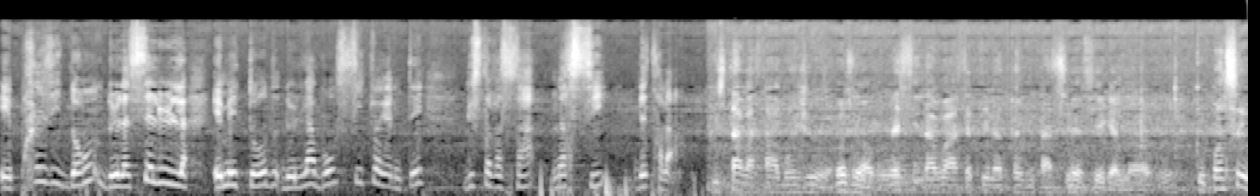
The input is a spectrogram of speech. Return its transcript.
et président de la cellule et méthode de Labo Citoyenneté. Gustave Assa, merci d'être là. Gustave Assa, bonjour. Bonjour à vous. Merci d'avoir accepté notre invitation. Merci également à vous. Que pensez-vous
